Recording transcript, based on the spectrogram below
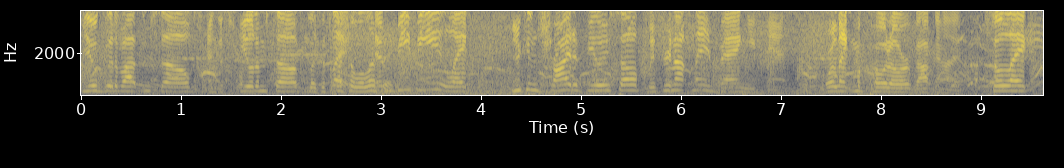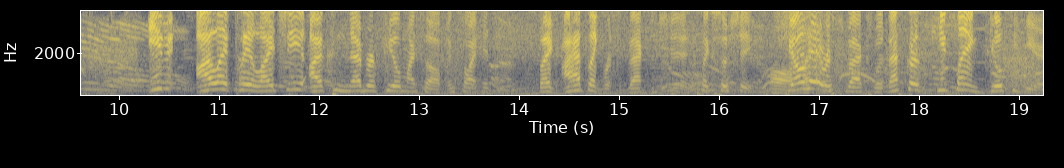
feel good about themselves and just feel themselves. like the Special play. Olympics. And BB, like you can try to feel yourself, but if you're not playing Bang, you can't. Or like Makoto or Valkenhayn. So like even I like play Litchi, I could never feel myself until I hit them. It's like I had to like respect and shit. It's like so shit. Aw, Kyohei respects, but that's because he's playing Guilty Gear.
